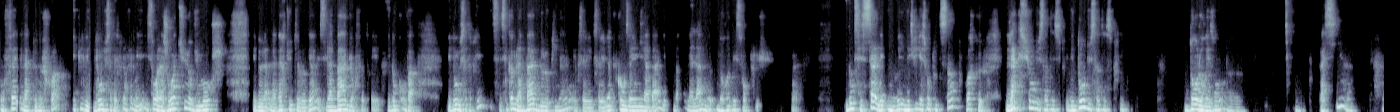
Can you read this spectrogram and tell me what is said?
on fait l'acte de foi, et puis les dons du Saint-Esprit, en fait, vous voyez, ils sont à la jointure du manche et de la, vertu théologale, et c'est la bague, en fait. Et, donc, on va. Les dons du Saint-Esprit, c'est comme la bague de l'opinel, et vous savez, bien que quand vous avez mis la bague, bah, la lame ne, redescend plus. Donc, c'est ça, une, explication toute simple pour voir que l'action du Saint-Esprit, les dons du Saint-Esprit, dans l'oraison euh, passive, euh,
